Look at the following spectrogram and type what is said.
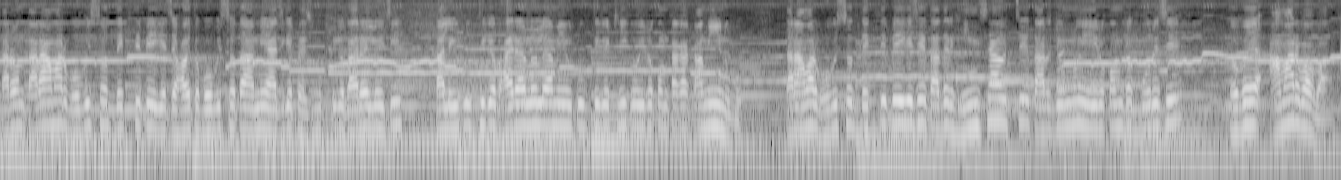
কারণ তারা আমার ভবিষ্যৎ দেখতে পেয়ে গেছে। হয়তো ভবিষ্যতে আমি আজকে ফেসবুক থেকে ভাইরাল হয়েছি। কাল ইউটিউব থেকে ভাইরাল হলে আমি ইউটিউব থেকে ঠিক ওই রকম টাকা কামিয়ে নেব। তারা আমার ভবিষ্যৎ দেখতে পেয়ে গেছে। তাদের হিংসা হচ্ছে। তার জন্য এইরকমটা করেছে। তবে আমার বাবা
